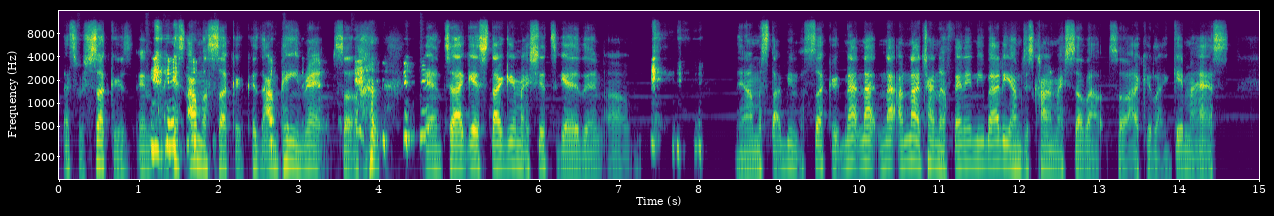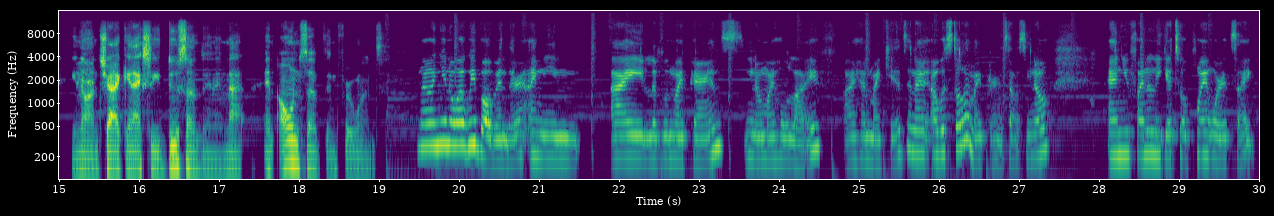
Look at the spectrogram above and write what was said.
that's for suckers. And I guess I'm a sucker because I'm paying rent. So until I get start getting my shit together, then um then I'm gonna start being a sucker. Not not not I'm not trying to offend anybody. I'm just calling myself out so I could like get my ass, you know, on track and actually do something and not and own something for once. No, and you know what? We've all been there. I mean, I lived with my parents, you know, my whole life. I had my kids and I, I was still at my parents' house, you know? And you finally get to a point where it's like,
